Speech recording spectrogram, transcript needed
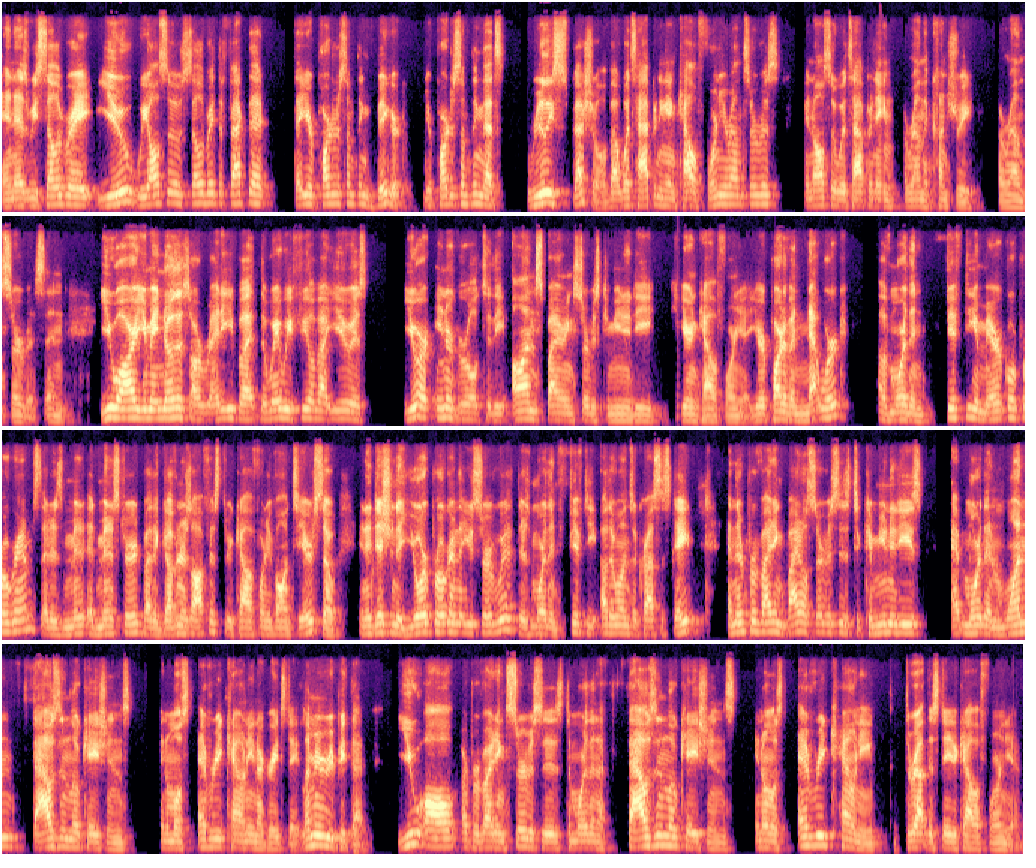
And as we celebrate you, we also celebrate the fact that that you're part of something bigger. You're part of something that's really special about what's happening in California around service and also what's happening around the country around service. And you are, you may know this already, but the way we feel about you is you are integral to the awe-inspiring service community here in California. You're part of a network of more than 50 AmeriCorps programs that is administered by the governor's office through California Volunteers. So, in addition to your program that you serve with, there's more than 50 other ones across the state, and they're providing vital services to communities at more than 1,000 locations in almost every county in our great state. Let me repeat that. You all are providing services to more than a thousand locations in almost every county throughout the state of California.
